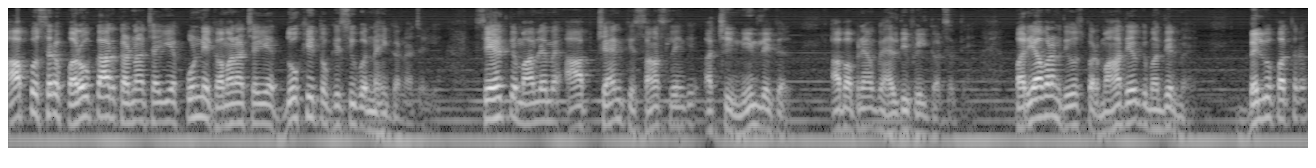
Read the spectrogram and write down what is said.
आपको सिर्फ़ परोपकार करना चाहिए, पुण्य कमाना चाहिए, दुखी तो किसी को नहीं करना चाहिए। सेहत के मामले में आप चैन की सांस लेंगे, अच्छी नींद लेकर आप अपने आप को हेल्दी फील कर सकते हैं। पर्यावरण दिवस पर महादेव के मंदिर में बिल्व पत्र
